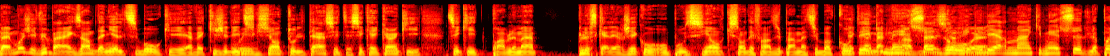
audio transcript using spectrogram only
Ben moi j'ai vu par exemple Daniel Thibault qui avec qui j'ai des Oui. discussions tout le temps. C'est quelqu'un qui qui est probablement plus qu'allergique aux, aux positions qui sont défendues par Mathieu Bocoté, m'insulte Bazot. euh, régulièrement, qui m'insulte, pas,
